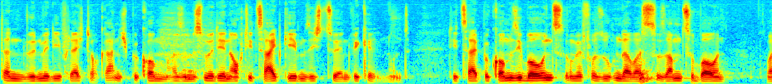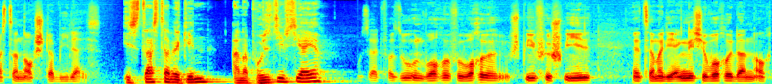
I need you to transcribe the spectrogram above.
dann würden wir die vielleicht auch gar nicht bekommen. Also müssen wir denen auch die Zeit geben, sich zu entwickeln. Und die Zeit bekommen sie bei uns und wir versuchen da was zusammenzubauen, was dann auch stabiler ist. Ist das der Beginn einer Positivserie? Ich muss halt versuchen, Woche für Woche, Spiel für Spiel, jetzt haben wir die englische Woche dann auch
